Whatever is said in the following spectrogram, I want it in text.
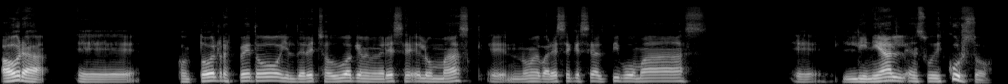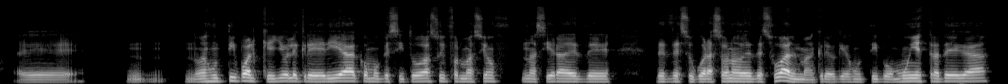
Ahora, eh, con todo el respeto y el derecho a duda que me merece Elon Musk, eh, no me parece que sea el tipo más eh, lineal en su discurso. No es un tipo al que yo le creería como que si toda su información naciera desde, desde su corazón o desde su alma. Creo que es un tipo muy estratega,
